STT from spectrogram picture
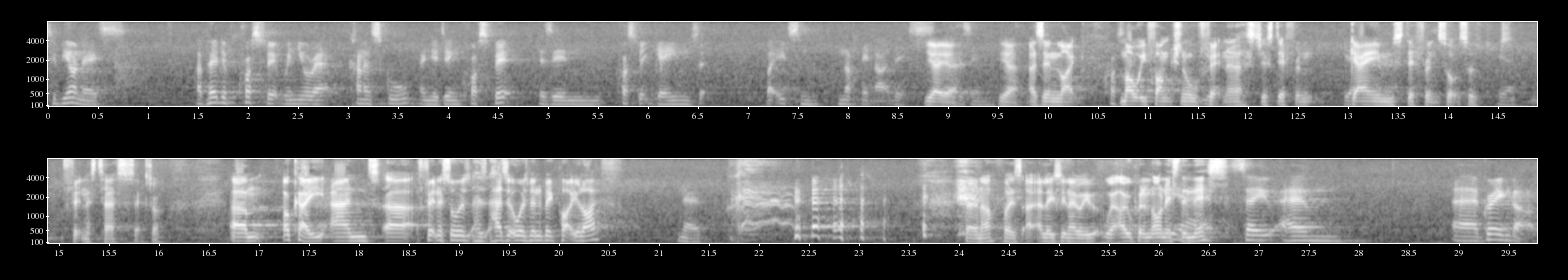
to be honest, I've heard of CrossFit when you're at kind of school and you're doing CrossFit, as in CrossFit games, but it's nothing like this. Yeah, yeah. As in Yeah, as in like multifunctional Yeah. fitness, just different Yeah. games, different sorts of Yeah. fitness tests, etc. Um, okay, and uh, fitness always has, has it always been a big part of your life? No. Fair enough. At least we know we, we're open and honest in this. So, um, uh, growing up,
